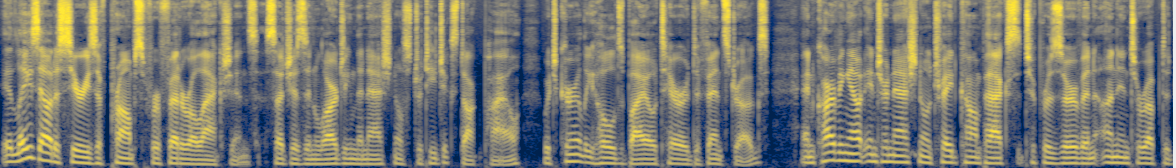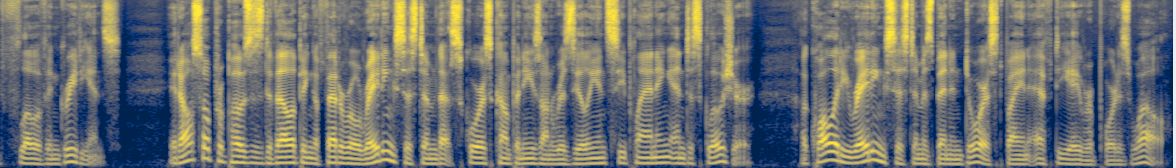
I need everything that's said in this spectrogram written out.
It lays out a series of prompts for federal actions, such as enlarging the National Strategic Stockpile, which currently holds bioterror defense drugs, and carving out international trade compacts to preserve an uninterrupted flow of ingredients. It also proposes developing a federal rating system that scores companies on resiliency planning and disclosure. A quality rating system has been endorsed by an FDA report as well.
